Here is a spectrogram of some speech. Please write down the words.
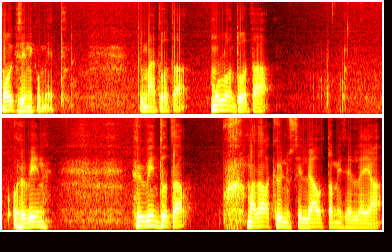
Mä oikeasti niin miettinyt. Kyllä mä tuota, mulla on tuota, hyvin, hyvin tuota, matala kynnys sille auttamiselle ja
